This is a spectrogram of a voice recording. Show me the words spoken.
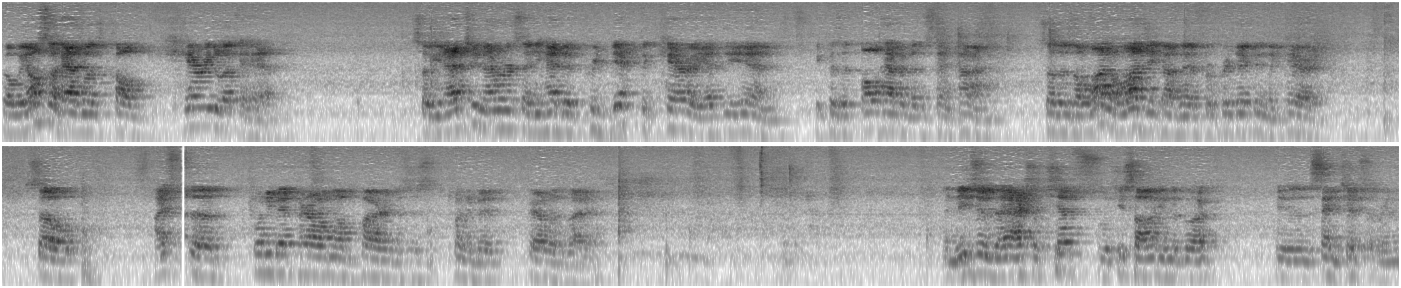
But we also had what's called carry look ahead. So you add two numbers, and you had to predict the carry at the end because it all happened at the same time. So there's a lot of logic on there for predicting the carry. So I the 20-bit parallel multiplier. This is 20-bit parallel divider. And these are the actual chips which you saw in the book. These are the same chips that were in the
